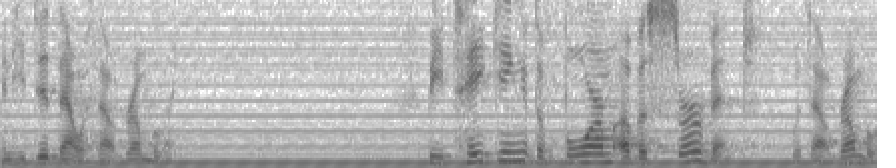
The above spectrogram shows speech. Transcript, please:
And he did that without grumbling. Be taking the form of a servant without grumbling.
